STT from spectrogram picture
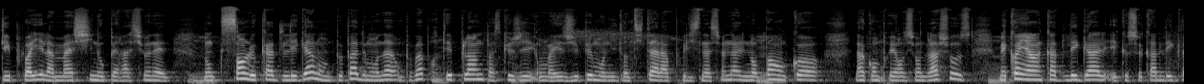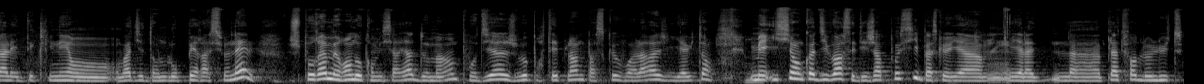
déployer la machine opérationnelle. Mmh. Donc sans le cadre légal, on ne peut pas demander, on peut pas porter mmh. plainte parce que j'ai, on m'a usurpé mon identité à la police nationale. Ils n'ont pas mmh. encore la compréhension de la chose. Mais quand il y a un cadre légal et que ce cadre légal est décliné en, on va dire dans l'opérationnel, je pourrais me rendre au commissariat demain pour dire je veux porter plainte parce que voilà, il y a eu temps. Mais ici en Côte d'Ivoire, c'est déjà possible parce qu'il y a, y a la, plateforme de lutte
